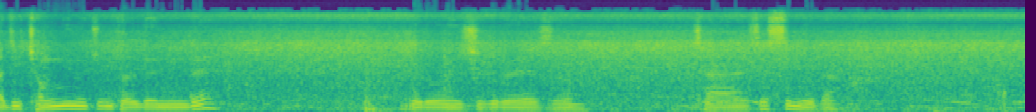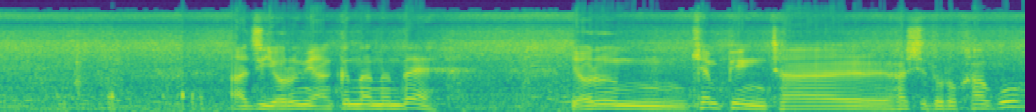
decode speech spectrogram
아직 정리는 좀 덜 됐는데 이런 식으로 해서 잘 썼습니다. 아직 여름이 안 끝났는데 여름 캠핑 잘 하시도록 하고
